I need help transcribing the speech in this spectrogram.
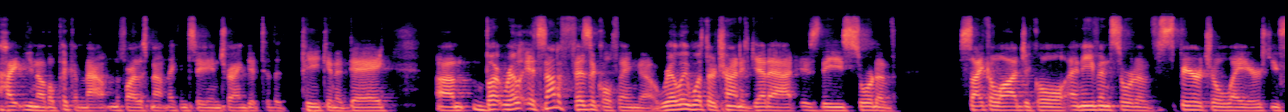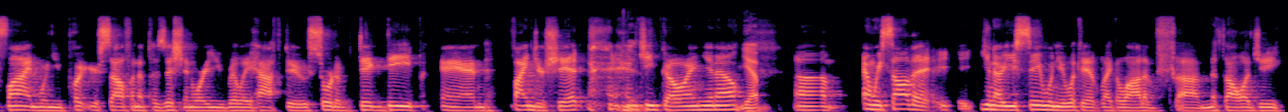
height, you know, they'll pick a mountain, the farthest mountain they can see, and try and get to the peak in a day. Um, but really, it's not a physical thing, though. Really, what they're trying to get at is these sort of psychological and even sort of spiritual layers you find when you put yourself in a position where you really have to sort of dig deep and find your shit and keep going, you know? Yep. Um, and we saw that, you know, you see when you look at like a lot of uh, mythology,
